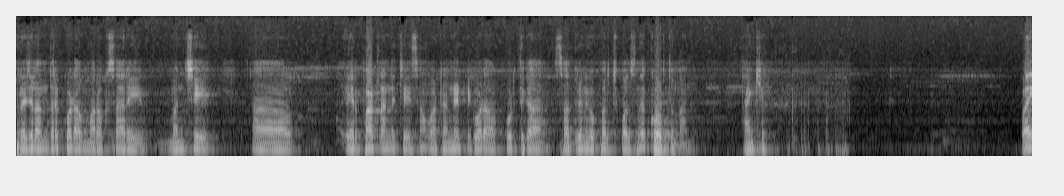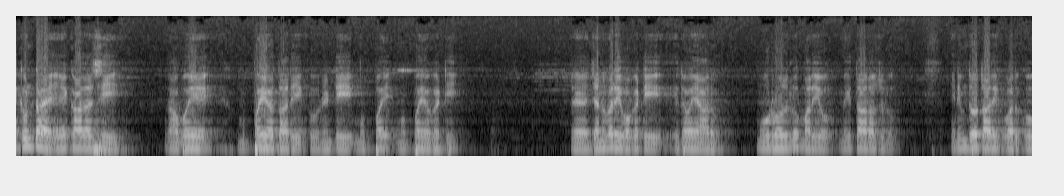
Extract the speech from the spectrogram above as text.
ప్రజలందరికీ కూడా మరొకసారి మంచి ఏర్పాట్లన్నీ చేసాం వాటన్నిటిని కూడా పూర్తిగా సద్వినియోగపరచుకోవాల్సిందిగా కోరుతున్నాను. థ్యాంక్ యూ వైకుంఠ ఏకాదశి రాబోయే ముప్పయో తారీఖు నుండి ముప్పై ముప్పై ఒకటి జనవరి ఒకటి ఇరవై ఆరు మూడు రోజులు మరియు మిగతా రోజులు ఎనిమిదో తారీఖు వరకు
